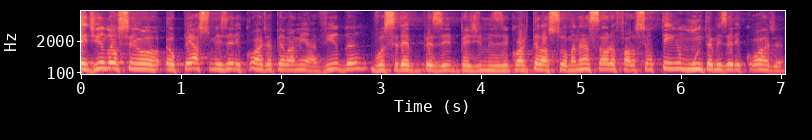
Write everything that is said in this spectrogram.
pedindo ao Senhor, eu peço misericórdia pela minha vida, você deve pedir misericórdia pela sua, mas nessa hora eu falo, Senhor, tenho muita misericórdia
